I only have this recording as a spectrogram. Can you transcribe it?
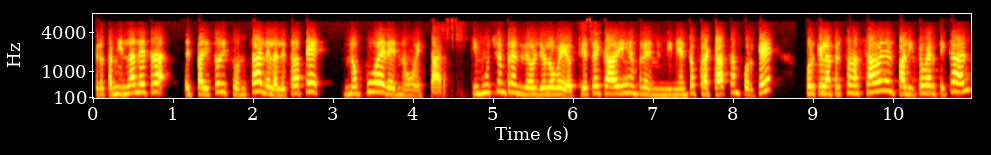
pero también la letra, el palito horizontal de la letra T no puede no estar. Y mucho emprendedor, yo lo veo, siete de cada diez emprendimientos fracasan. ¿Por qué? Porque la persona sabe del palito vertical,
